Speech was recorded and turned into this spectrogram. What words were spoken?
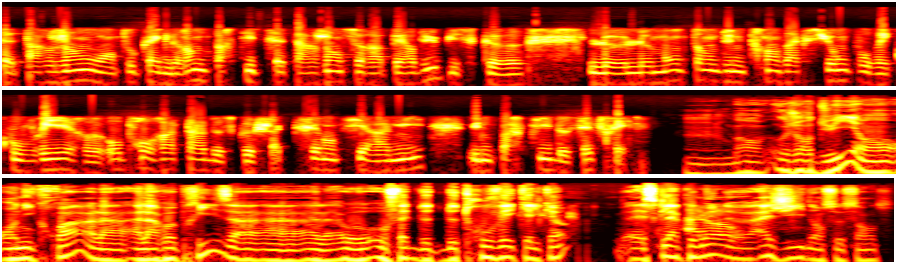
cet argent ou en tout cas une grande partie de cet argent sera perdu puisque le, le montant d'une transaction pourrait couvrir euh, au prorata de ce que chaque créancier a mis une partie de ses frais. Hmm, bon, aujourd'hui, on, on, y croit à la, à la reprise, à, au, fait de, de trouver quelqu'un? Est-ce que la commune agit dans ce sens?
